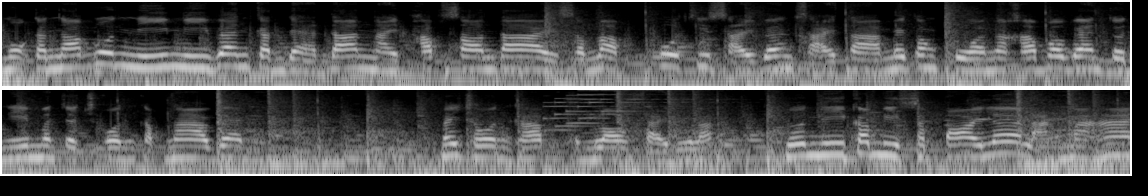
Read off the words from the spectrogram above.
หมวกกันน็อกรุ่นนี้มีแว่นกันแดดด้านในพับซ่อนได้สำหรับผู้ที่ใส่แว่นสายตาไม่ต้องกลัวนะครับ ว่าแว่นตัวนี้มันจะชนกับหน้าแว่น ไม่ชนครับ ผมลองใส่ดูแล้วรุ่นนี้ก็มีสปอยเลอร์หลังมาให้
